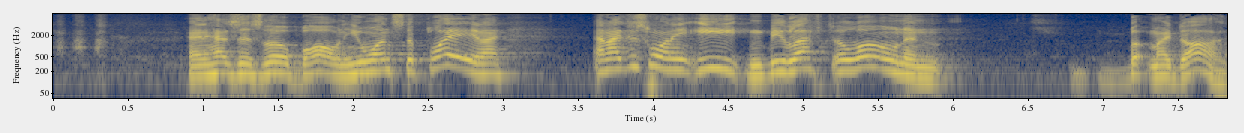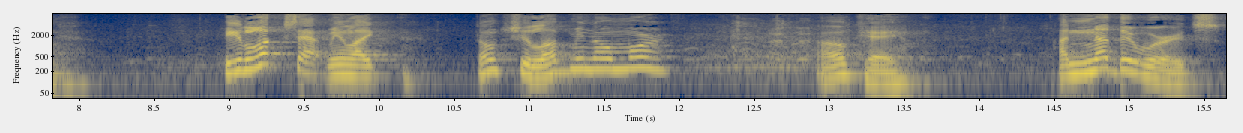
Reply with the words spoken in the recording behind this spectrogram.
and has this little ball, and he wants to play, and I, and I just want to eat and be left alone. And, but my dog, he looks at me like, Don't you love me no more? Okay. In other words,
